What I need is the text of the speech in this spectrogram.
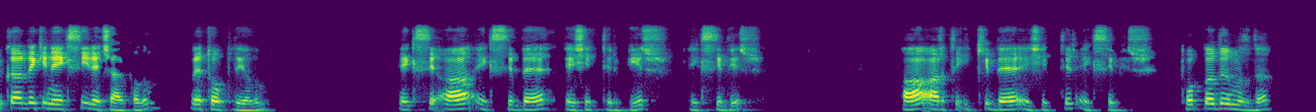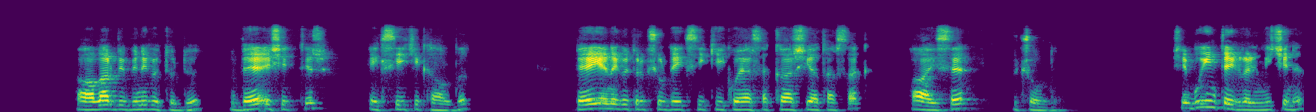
Yukarıdakini eksiyle çarpalım ve toplayalım. Eksi a eksi b eşittir 1. Eksi 1. a artı 2b eşittir eksi 1. Topladığımızda a'lar birbirini götürdü. b eşittir eksi 2 kaldı. b yerine götürüp şurada eksi 2'yi koyarsak karşıya atarsak a ise 3 oldu. Şimdi bu integralin içine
